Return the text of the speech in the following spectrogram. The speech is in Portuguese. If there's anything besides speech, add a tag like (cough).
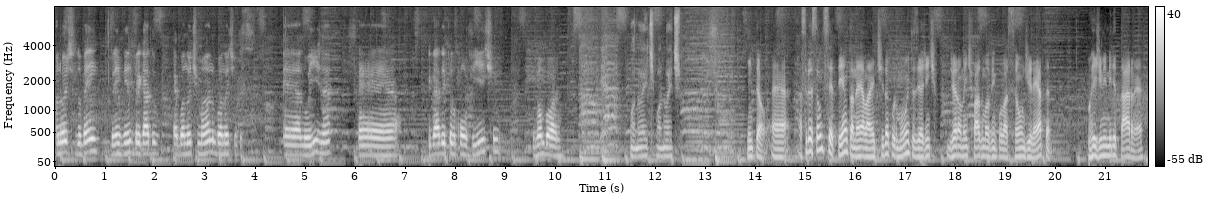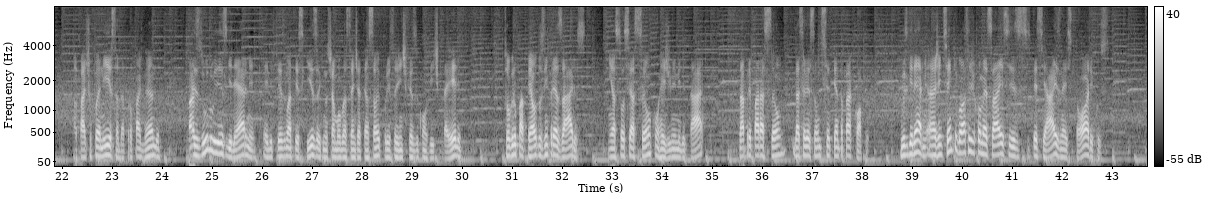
Boa noite, tudo bem? Bem-vindo, obrigado. É, boa noite, mano. Boa noite, é, Luiz, né? É, obrigado aí pelo convite. E vamos embora. Boa noite, boa noite. Então, é, a seleção de 70, né, ela é tida por muitos e a gente geralmente faz uma vinculação direta com o regime militar, né? A parte ufanista, da propaganda. Mas o Luiz Guilherme, ele fez uma pesquisa que nos chamou bastante atenção e por isso a gente fez o convite para ele, sobre o papel dos empresários em associação com o regime militar na preparação da seleção de 70 para a Copa. Luiz Guilherme, a gente sempre gosta de começar esses especiais, né, históricos,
